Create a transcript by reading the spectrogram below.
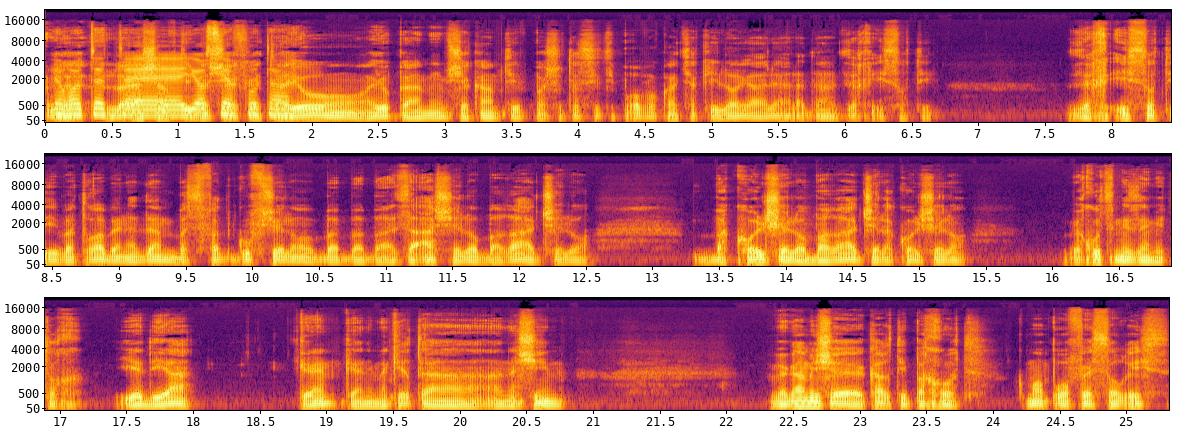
לראות את, לא אה, בשקט, אפוטה. היו, היו פעמים שקמתי ופשוט עשיתי פרובוקציה כי לא יעלה על הדעת, זה הכעיס אותי. זה הכעיס אותי, ואת רואה בן אדם בשפת גוף שלו, ב- ב- בהזעה שלו, ברעד שלו, בקול שלו, ברעד של הקול שלו. וחוץ מזה, מתוך ידיעה, כן? כי אני מכיר את האנשים, וגם מי שהכרתי פחות, כמו פרופסור ריס,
